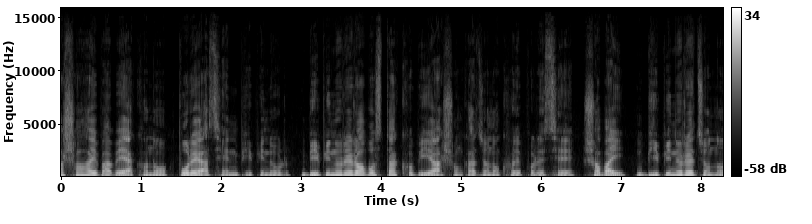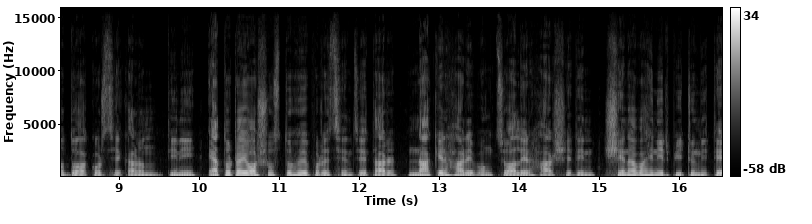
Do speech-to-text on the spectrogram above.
অসহায়ভাবে এখনও পড়ে আছেন ভিপি নূর। ভিপি নূরের অবস্থা খুবই আশঙ্কাজনক হয়ে পড়েছে। সবাই ভিপি নূরের জন্য দোয়া করছে, কারণ তিনি এতটাই অসুস্থ হয়ে পড়েছেন যে তার নাকের হাড় এবং চোয়ালের হাড় সেদিন সেনাবাহিনীর পিটুনিতে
